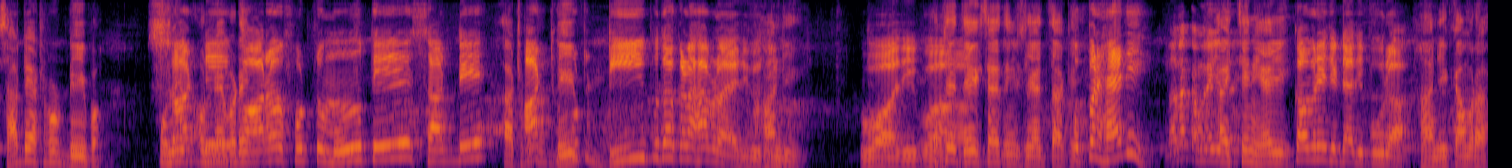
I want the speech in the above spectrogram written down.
8.5 ਫੁੱਟ ਡੀਪ। ਉਹਨੇ ਬੜੇ 12 ਫੁੱਟ ਮੂੰਹ ਤੇ ਸਾਢੇ ਅੱਠ ਫੁੱਟ 8 deep। ਫੁੱਟ ਡੀਪ ਦਾ ਕੜਾਹਾ ਬਣਾਇਆ ਜੀ ਤੁਸੀਂ। ਹਾਂਜੀ। ਵਾਹ ਜੀ ਵਾਹ। ਉੱਥੇ ਦੇਖ ਸਕਦੇ ਤੁਸੀਂ ਅੱਜ ਤੱਕ। ਉੱਪਰ ਹੈ ਜੀ? ਇੱਥੇ ਨਹੀਂ ਹੈ ਜੀ। ਕਮਰੇ ਜਿੱਡਾ ਜੀ ਪੂਰਾ। ਹਾਂਜੀ ਕਮਰਾ।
